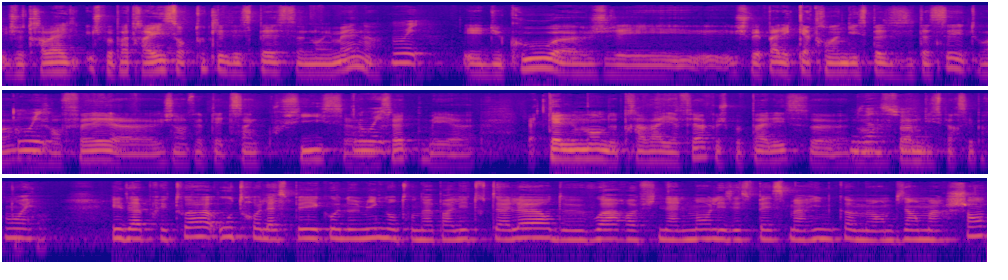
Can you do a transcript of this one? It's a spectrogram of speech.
je travaille, je peux pas travailler sur toutes les espèces non humaines. Oui. Et du coup, euh, j'ai, je fais pas les 90 espèces de cétacés, tu vois. J'en fais, j'en fais peut-être 5 ou 6 ou 7, mais il y a tellement de travail à faire que je ne peux pas aller se, me disperser partout. Oui. Et d'après toi, outre l'aspect économique dont on a parlé tout à l'heure, de voir euh, finalement les espèces marines comme un bien marchand,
